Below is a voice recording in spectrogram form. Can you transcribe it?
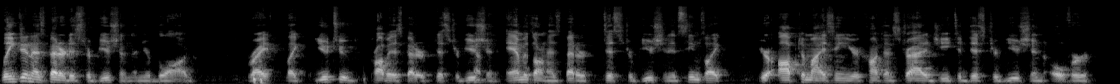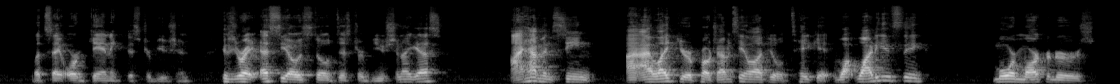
LinkedIn has better distribution than your blog, right? Like YouTube probably has better distribution. Yep. Amazon has better distribution. It seems like you're optimizing your content strategy to distribution over, let's say, organic distribution. Because you're right, SEO is still distribution, I guess. I haven't seen I, I, like your approach. I haven't seen a lot of people take it. Why, why do you think more marketers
